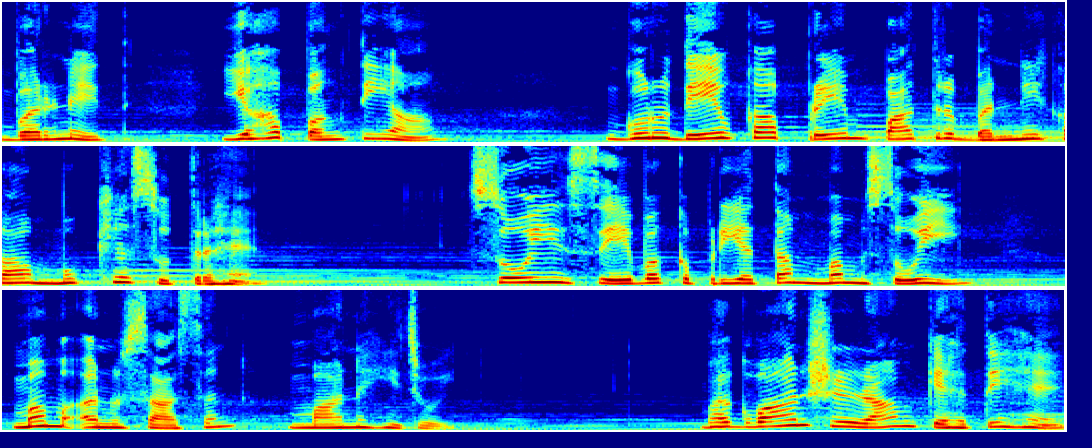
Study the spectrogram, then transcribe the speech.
वर्णित यह पंक्तियाँ गुरुदेव का प्रेम पात्र बनने का मुख्य सूत्र है। सोई सेवक प्रियतम मम सोई, मम अनुशासन मान ही जोई। भगवान श्री राम कहते हैं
